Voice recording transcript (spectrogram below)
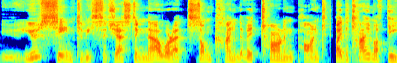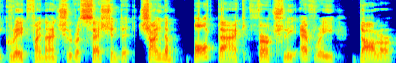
you seem to be suggesting now we're at some kind of a turning point. By the time of the great financial recession, that China bought back virtually every dollar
